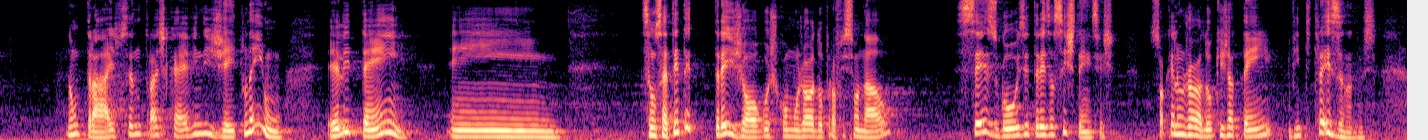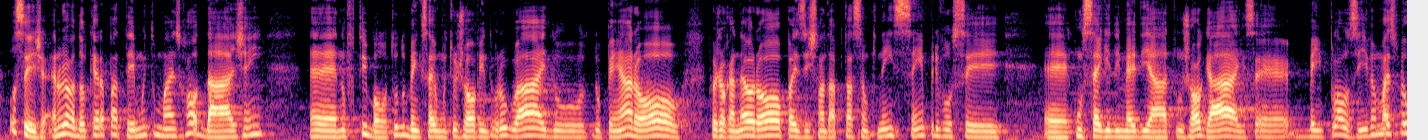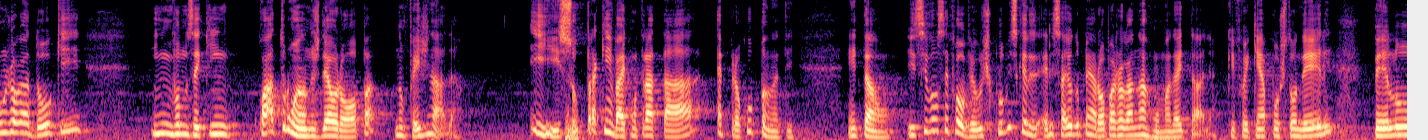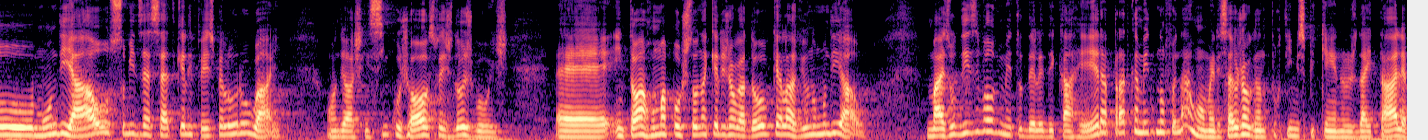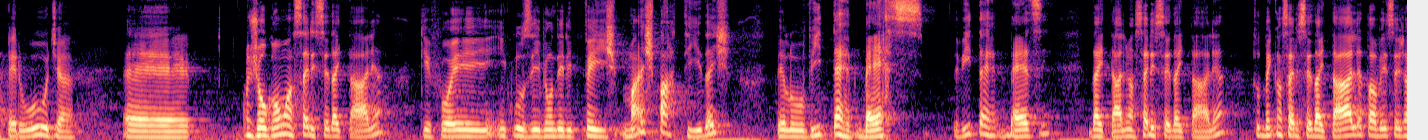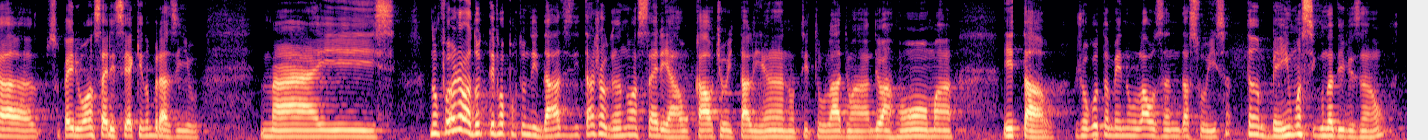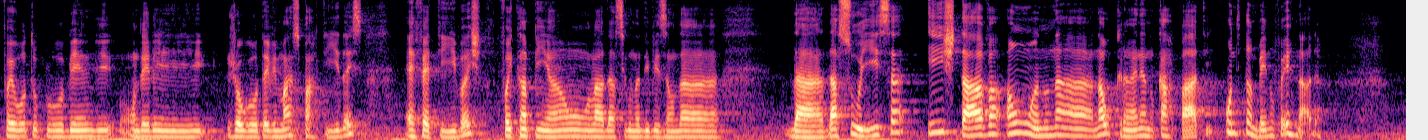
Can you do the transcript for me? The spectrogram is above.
Não traz, você não traz Kevin de jeito nenhum. Ele tem em. São 73 jogos como jogador profissional, 6 gols e 3 assistências. Só que ele é um jogador que já tem 23 anos. Ou seja, era um jogador que era para ter muito mais rodagem é, no futebol. Tudo bem que saiu muito jovem do Uruguai, do, do Penharol, foi jogar na Europa, existe uma adaptação que nem sempre você é, consegue de imediato jogar, isso é bem plausível, mas foi um jogador que, em, vamos dizer que em quatro anos da Europa, não fez nada. E isso, para quem vai contratar, é preocupante. Então, e se você for ver os clubes que ele, ele saiu do Penharol para jogar na Roma, da Itália, que foi quem apostou nele pelo Mundial Sub-17 que ele fez pelo Uruguai onde eu acho que em cinco jogos fez dois gols. É, então a Roma apostou naquele jogador que ela viu no Mundial. Mas o desenvolvimento dele de carreira praticamente não foi na Roma. Ele saiu jogando por times pequenos da Itália, Perugia, é, jogou uma Série C da Itália, que foi inclusive onde ele fez mais partidas pelo Viterbese, da Itália, uma Série C da Itália. Tudo bem que uma Série C da Itália talvez seja superior a uma Série C aqui no Brasil, mas não foi um jogador que teve oportunidades de estar jogando uma Série A, um Calcio italiano, titular de uma, de uma Roma e tal. Jogou também no Lausanne da Suíça, também uma segunda divisão. Foi outro clube onde, onde ele jogou, teve mais partidas efetivas. Foi campeão lá da segunda divisão da, da, da Suíça e estava há um ano na, na Ucrânia, no Carpati, onde também não fez nada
